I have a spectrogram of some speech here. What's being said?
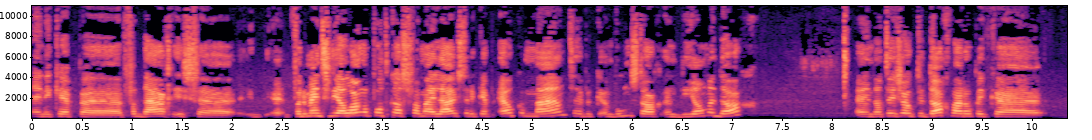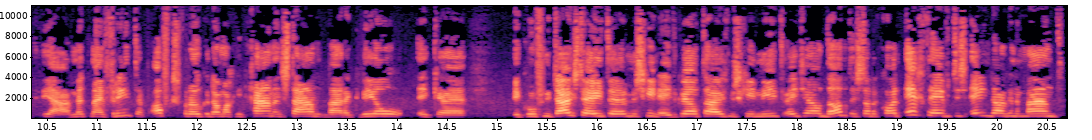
En ik heb vandaag is, voor de mensen die al lange podcast van mij luisteren, ik heb elke maand heb ik een woensdag een Dianne-dag. En dat is ook de dag waarop ik uh, ja, met mijn vriend heb afgesproken. Dan mag ik gaan en staan waar ik wil. Ik, uh, ik hoef niet thuis te eten. Misschien eet ik wel thuis, misschien niet. Weet je wel, dat. Dus dat ik gewoon echt eventjes één dag in de maand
